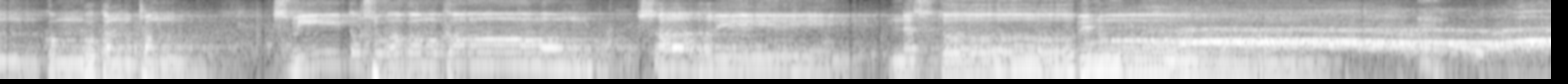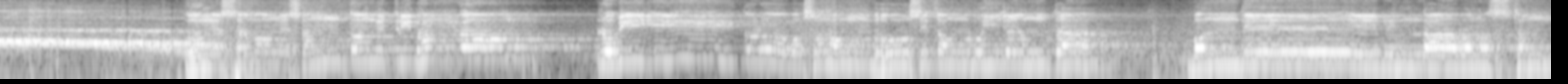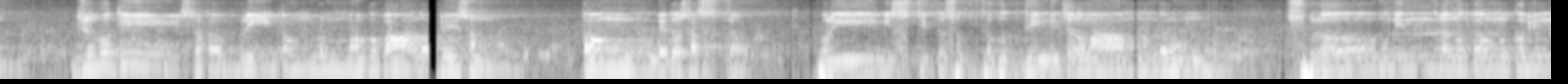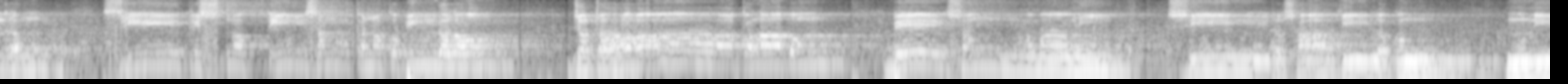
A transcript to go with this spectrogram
স্মিত শুভগমুখ সাধরে ন্যস্ত। সমং সন্তং ত্রিভঙ্গ রবি কর বসনং ভূষিতং বৈজয়ন্তা। বন্দে বৃন্দাবনস্থং যুবতী শতবৃতম ব্রহ্ম গোপাল বেশম তং বেদশাস্ত্র পরিনিষ্ঠিত শুদ্ধ বুদ্ধি চরমান্দরম সুর মুনীন্দ্র নূতম কবীন্দ্রম। শ্রীকৃষ্ণ কনক পিঙ্গল জটা কলাপম বেশং নমামি। শিরসাতিলকং মুনি।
